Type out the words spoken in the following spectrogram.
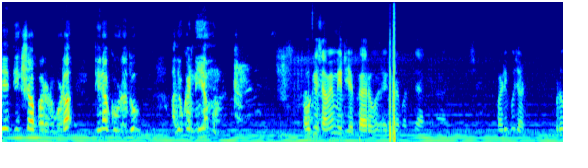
ఏ దీక్షాపరుడు కూడా తినకూడదు. అది ఒక నియమం. ఓకే స్వామి మీరు చెప్పారు. ఎక్కడ పడితే అక్కడ పడి పూజ. ఇప్పుడు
